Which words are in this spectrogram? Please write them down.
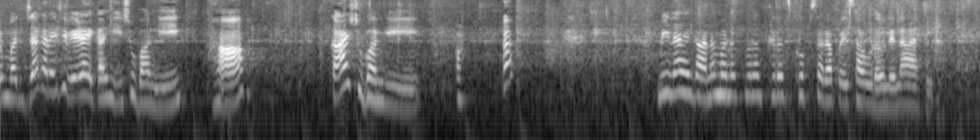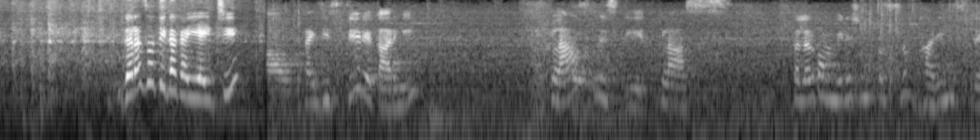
तर मज्जा करायची वेळ आहे का ही शुभांगी? हा? काय शुभांगी? मी ना हे गाणं म्हणत म्हणत खरंच खूप सारा पैसा उडवलेला आहे. गरज होती का काही यायची? काही दिसते रे कार ही. क्लास दिसतीये क्लास कलर कॉम्बिनेशन कसलं भारी दिसते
